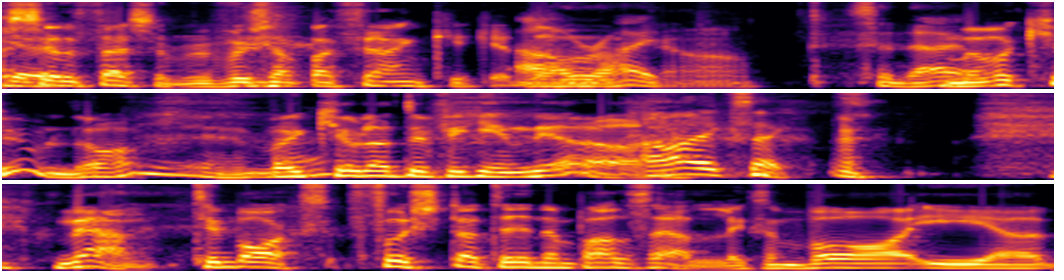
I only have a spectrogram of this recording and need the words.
special special. Du får köpa i Frankrike. All right. ja. Se där, Men ja. vad kul. Då vad kul att du fick in det då. Ja, exakt. Men tillbaks, första tiden på Ahlsell. Liksom, vad, är,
